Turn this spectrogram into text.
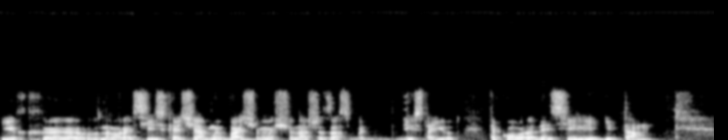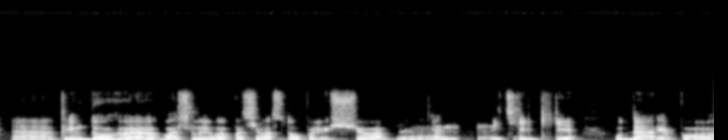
їх е, в Новоросійськ. Хоча ми бачимо, що наші засоби дістають такого роду цілі і там. Е, Крім того, важливо по Севастополю, що не тільки удари по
